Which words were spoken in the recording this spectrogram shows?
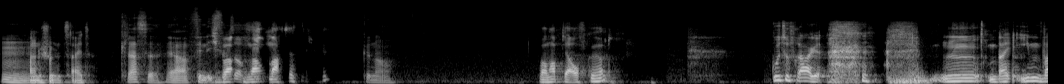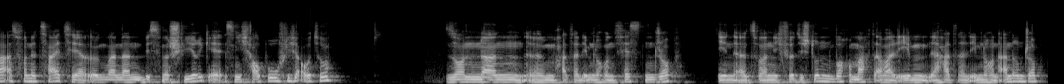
Mhm. War eine schöne Zeit. Klasse, ja, finde ich. Warum auch macht das nicht Genau. Warum habt ihr aufgehört? Gute Frage. Bei ihm war es von der Zeit her irgendwann dann ein bisschen was schwierig. Er ist nicht hauptberuflich Autor, sondern ähm, hat halt eben noch einen festen Job, den er zwar nicht 40 Stunden Woche macht, aber halt eben, er hat halt eben noch einen anderen Job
